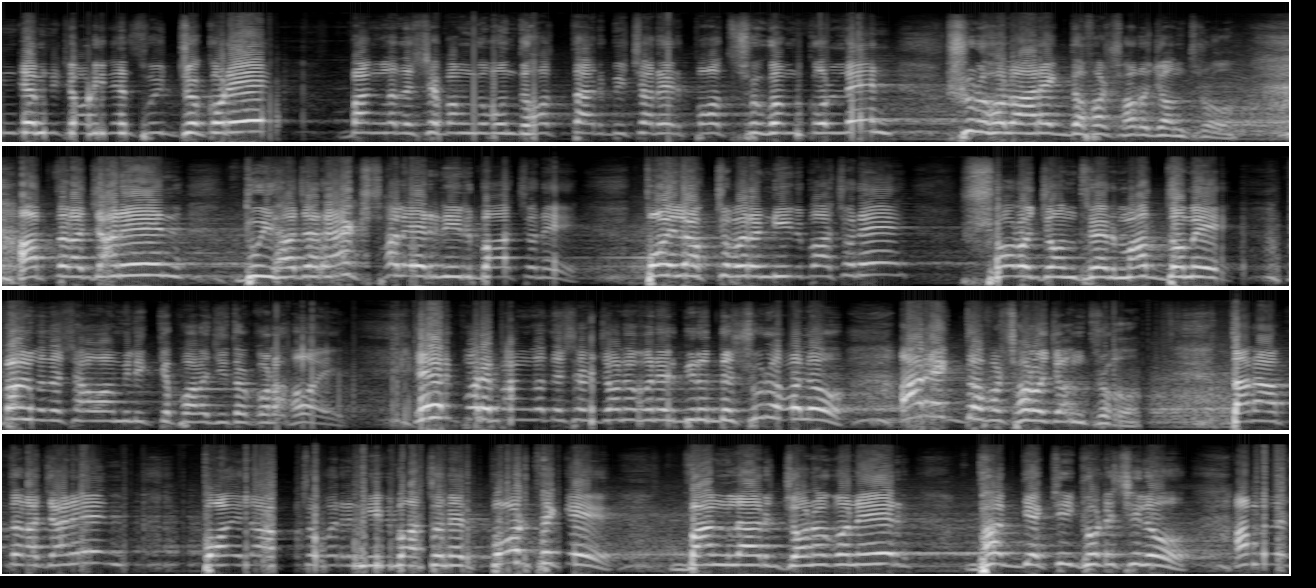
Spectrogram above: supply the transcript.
ইন্ডেমনিটি অর্ডিন্যান্স উইথড্র করে বাংলাদেশে বঙ্গবন্ধু হত্যার বিচারের পথ সুগম করলেন, শুরু হলো আরেক দফা ষড়যন্ত্র। আপনারা জানেন, দুই হাজার এক সালের নির্বাচনে, পয়লা অক্টোবরের নির্বাচনে ষড়যন্ত্রের মাধ্যমে বাংলাদেশ আওয়ামী লীগকে পরাজিত করা হয়। এরপরে বাংলাদেশের জনগণের বিরুদ্ধে শুরু হলো আরেক দফা ষড়যন্ত্র। তারা, আপনারা জানেন, পয়লা অক্টোবরের নির্বাচনের পর থেকে বাংলার জনগণের ভাগ্যে কি ঘটেছিল? আমাদের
